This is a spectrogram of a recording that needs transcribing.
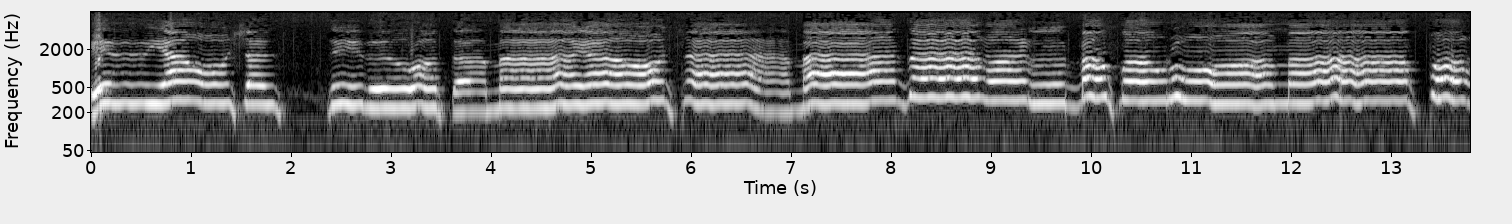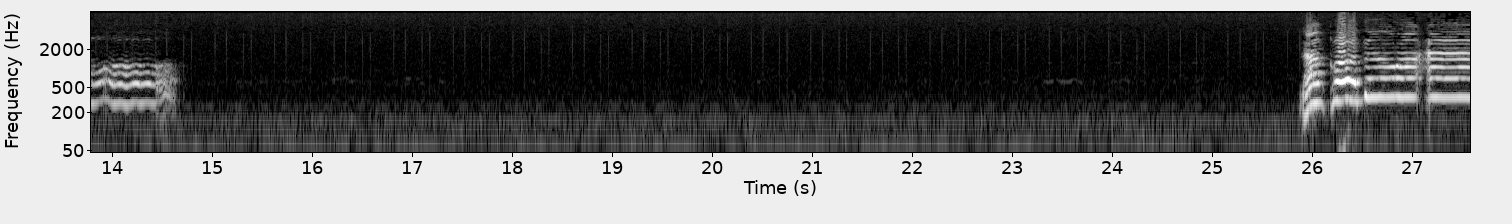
إذ يغشى السدرة ما يغشى ما زاغ البصر وما طغى. لقد رأى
